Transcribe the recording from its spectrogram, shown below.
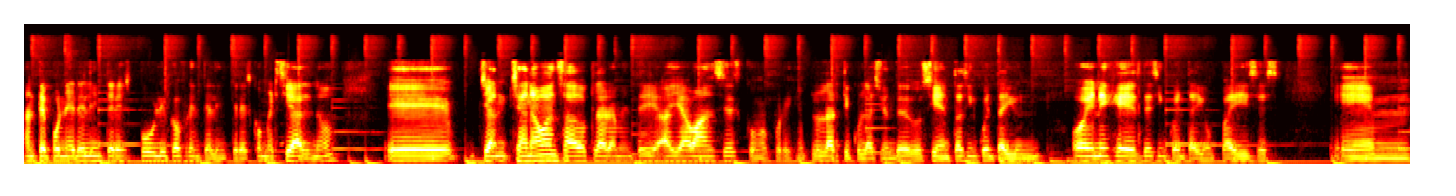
anteponer el interés público frente al interés comercial, ¿no? Eh, se, han, avanzado claramente, hay avances como por ejemplo la articulación de 251 ONGs de 51 países em,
